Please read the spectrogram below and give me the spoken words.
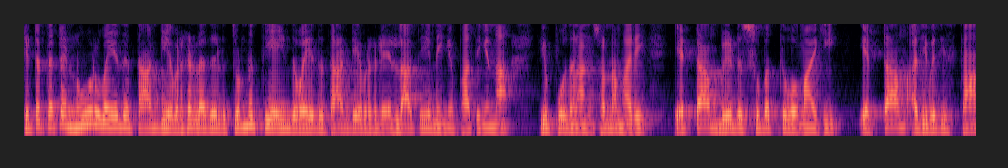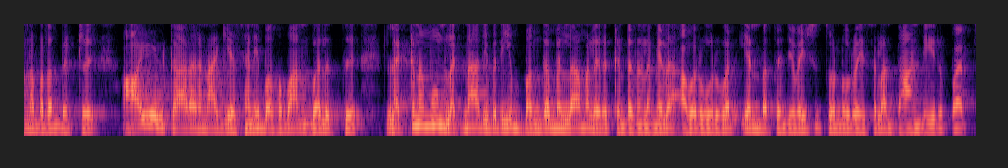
கிட்டத்தட்ட நூறு வயது தாண்டியவர்கள் அதில் தொண்ணூற்றி ஐந்து வயது தாண்டியவர்கள் எல்லாத்தையும் நீங்கள் பார்த்தீங்கன்னா இப்போது நான் சொன்ன மாதிரி எட்டாம் வீடு சுபத்துவமாகி எட்டாம் அதிபதி ஸ்தான பலம் பெற்று ஆயுள் காரகனாகிய சனி பகவான் வலுத்து லக்னமும் லக்னாதிபதியும் பங்கமில்லாமல் இருக்கின்ற நிலைமையில் அவர் ஒருவர் எண்பத்தஞ்சு வயசு தொண்ணூறு வயசுலாம் தாண்டி இருப்பார்.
